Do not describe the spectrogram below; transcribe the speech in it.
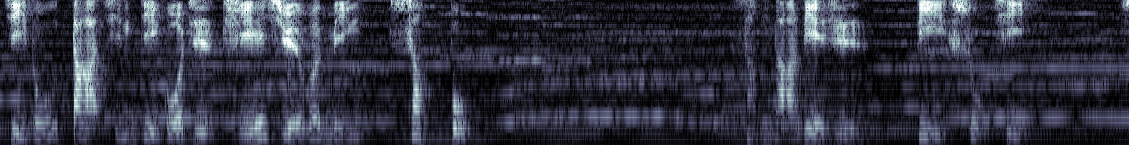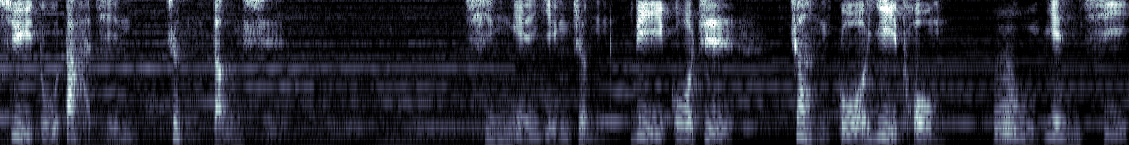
祭读大秦帝国之铁血文明上部。桑拿烈日避暑气，续读大秦正当时。青年嬴政立国志，战国一统五年期。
